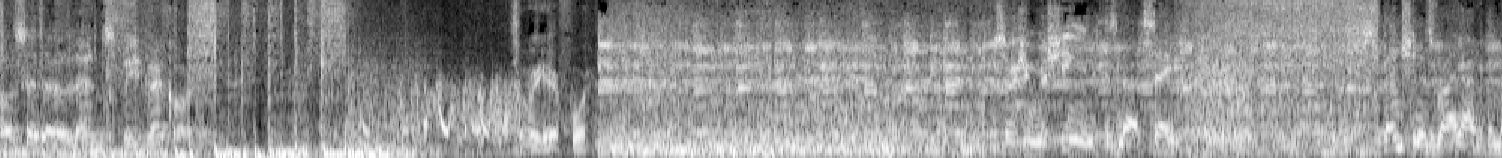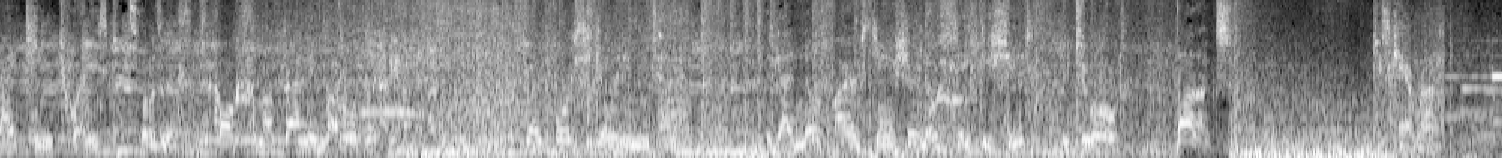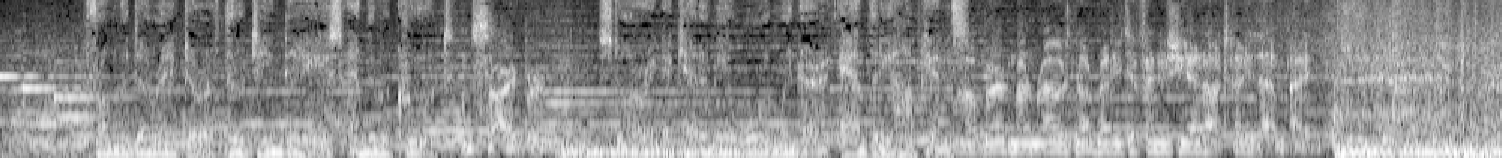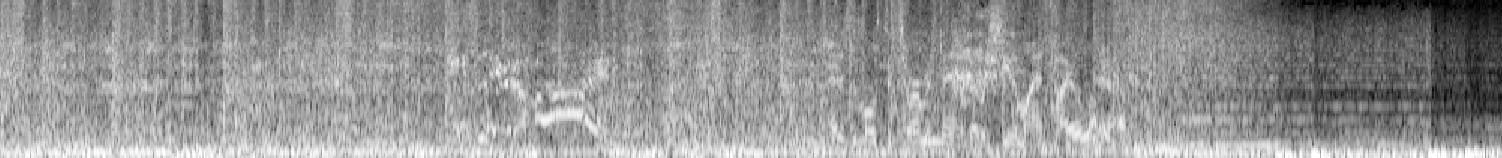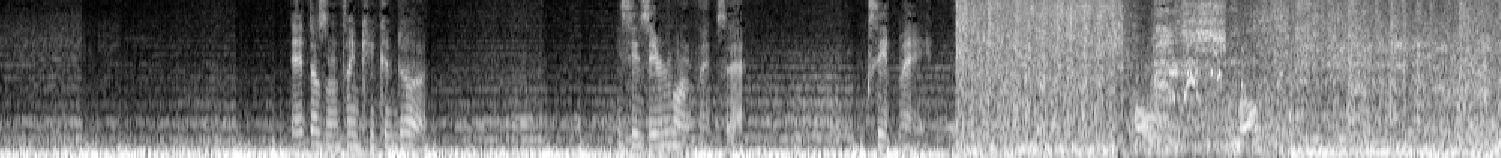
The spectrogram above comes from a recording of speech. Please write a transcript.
I'll set a land speed record. That's what we're here for. Sir, your machine is not safe. Suspension is right out of the 1920s. What is this? The cork from a brandy bottle. The front forks could go at any time. We got no fire extinguisher, no safety chute. You're too old. Bollocks. Just can't run. From the director of 13 Days and The Recruit. I'm sorry, Burt. Starring Academy Award winner Anthony Hopkins. Well, Burt Munro's not ready to finish yet, I'll tell you that, mate. He's leaving him behind! That is the most determined man I've ever seen in my entire life. Dad doesn't think he can do it. He says everyone thinks that. Except me. Holy smoke.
